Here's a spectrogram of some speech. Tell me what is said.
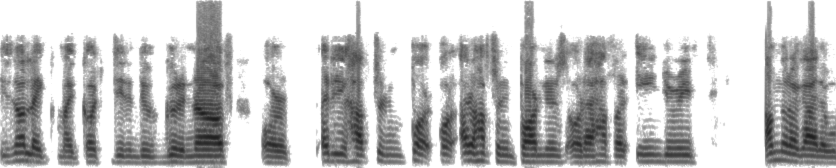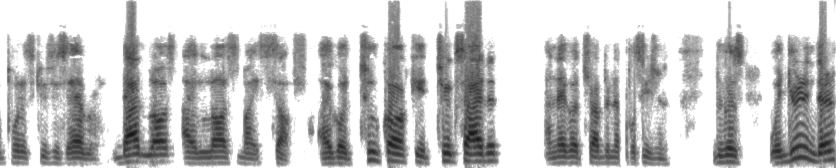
it's not like my coach didn't do good enough or I didn't have to part or I don't have training partners or I have an injury. I'm not a guy that will put excuses ever. That loss, I lost myself. I got too cocky, too excited, and I got trapped in a position. Because when you're in there,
